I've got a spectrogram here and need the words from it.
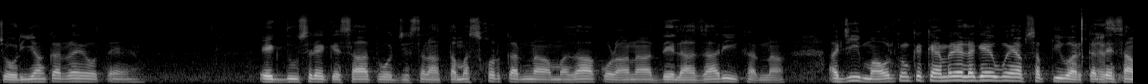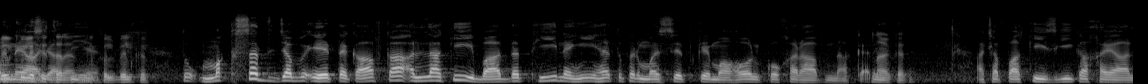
चोरियाँ कर रहे होते हैं एक दूसरे के साथ वो जिस तरह तमस्खुर करना मज़ाक उड़ाना दिल आज़ारी करना अजीब माहौल क्योंकि कैमरे लगे हुए हैं अब सबकी हरकतें सामने आ जाती हैं। बिल्कुल बिल्कुल। तो मकसद जब एतकाफ़ का अल्लाह की इबादत ही नहीं है तो फिर मस्जिद के माहौल को ख़राब ना करें। ना करें। अच्छा पाकिजगी का ख्याल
